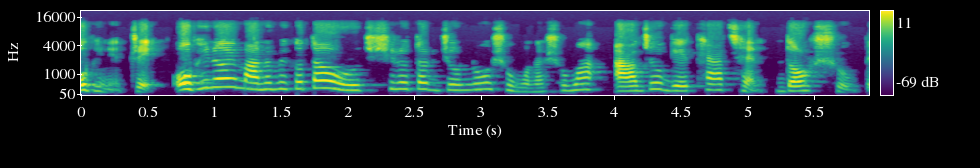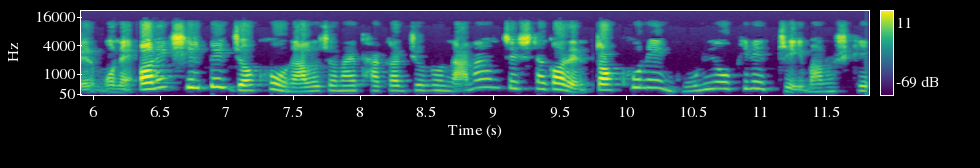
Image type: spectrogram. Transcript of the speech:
অভিনেত্রী। অভিনয়, মানবিকতা ও রুচিশীলতার জন্য সুমনা সুমা আজও গেথে আছেন দর্শকদের মনে। অনেক শিল্পী যখন আলোচনায় থাকার জন্য নানান চেষ্টা করেন তখন এই গুণী অভিনেত্রী মানুষকে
